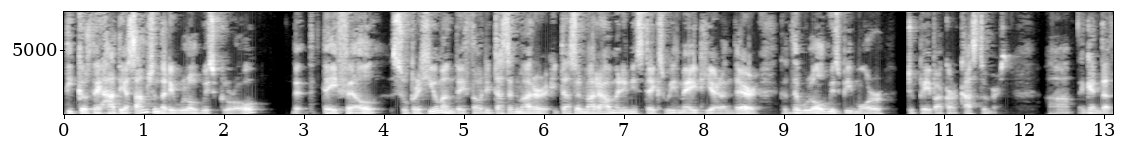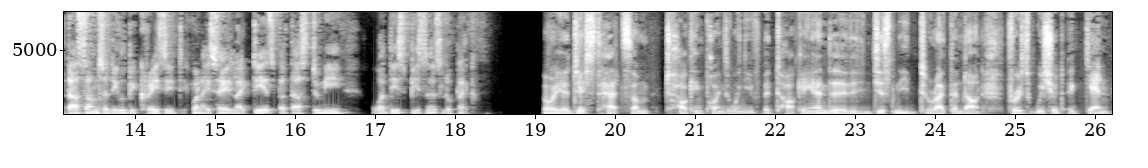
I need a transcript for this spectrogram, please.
because they had the assumption that it will always grow, that they felt superhuman. They thought it doesn't matter. It doesn't matter how many mistakes we made here and there, because there will always be more to pay back our customers. Uh, again, that, that sounds a little bit crazy when I say like this, but that's to me what this business looked like. Sorry, I just had some talking points when you've been talking and uh, just need to write them down. First, we should again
